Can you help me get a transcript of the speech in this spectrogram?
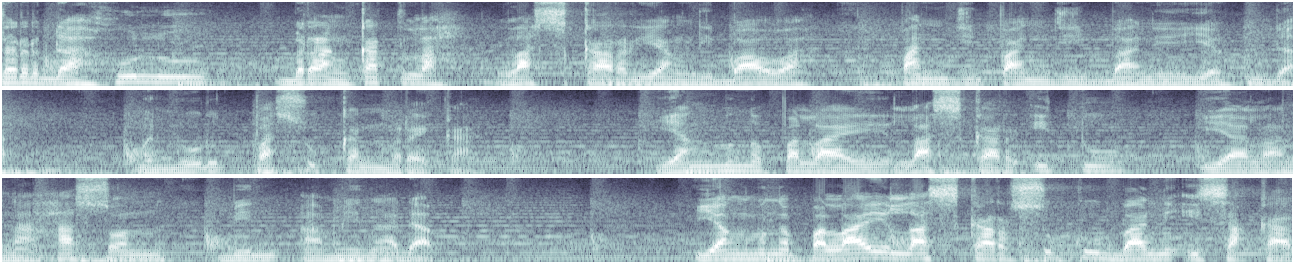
Terdahulu berangkatlah laskar yang di bawah panji-panji Bani Yehuda menurut pasukan mereka. Yang mengepalai laskar itu ialah Nahason bin Aminadab. Yang mengepalai laskar suku Bani Isakar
